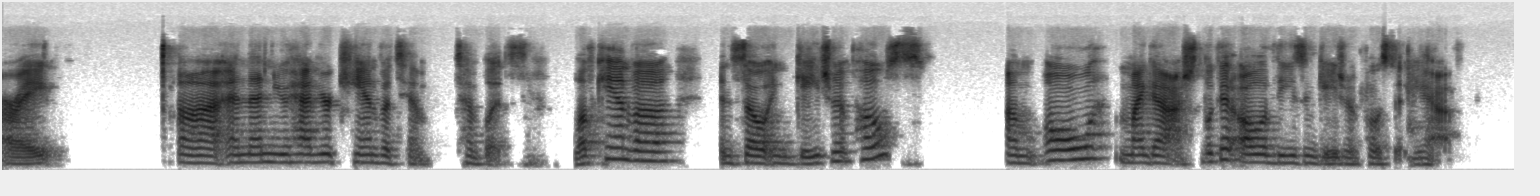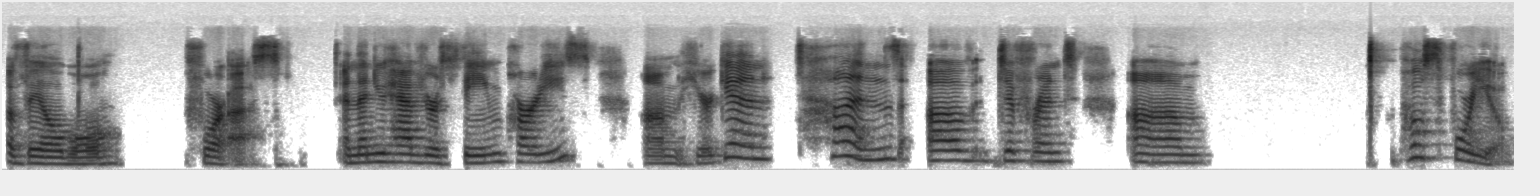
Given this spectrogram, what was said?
All right. Uh, and then you have your Canva temp templates. Love Canva. And so engagement posts. Um, oh my gosh, look at all of these engagement posts that you have available for us. And then you have your theme parties. Um, here again, tons of different um, posts for you.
